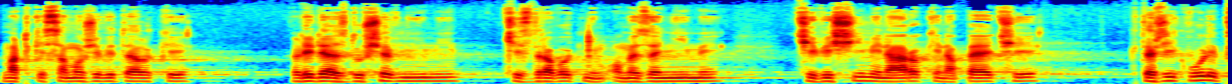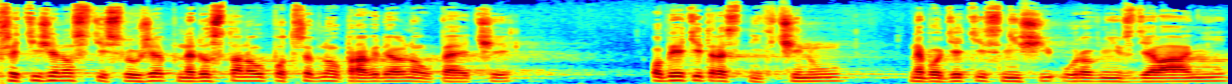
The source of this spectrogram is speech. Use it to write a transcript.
matky samoživitelky, lidé s duševními či zdravotním omezeními či vyššími nároky na péči, kteří kvůli přetíženosti služeb nedostanou potřebnou pravidelnou péči, oběti trestných činů, nebo děti s nižší úrovní vzdělání,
